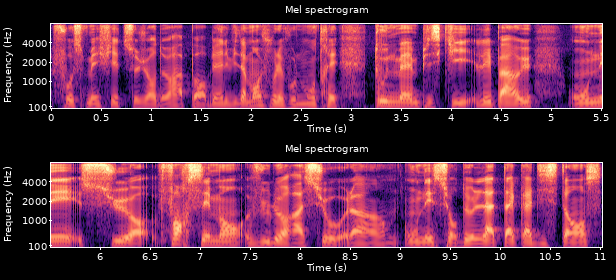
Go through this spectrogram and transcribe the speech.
faut se méfier de ce genre de rapport, bien évidemment. Je voulais vous le montrer tout de même puisqu'il est paru. On est sur, forcément, vu le ratio là, hein, on est sur de l'attaque à distance.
